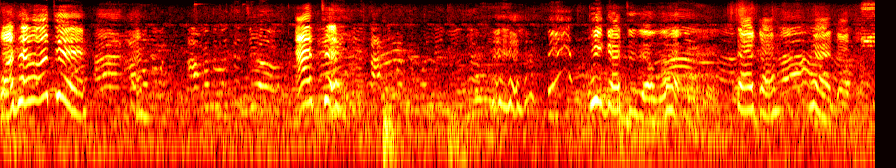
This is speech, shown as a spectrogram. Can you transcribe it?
কথা হচ্ছে? আচ্ছা। ঠিক আছে যাব হ্যাঁ। টাটা হ্যাঁ টাটা।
